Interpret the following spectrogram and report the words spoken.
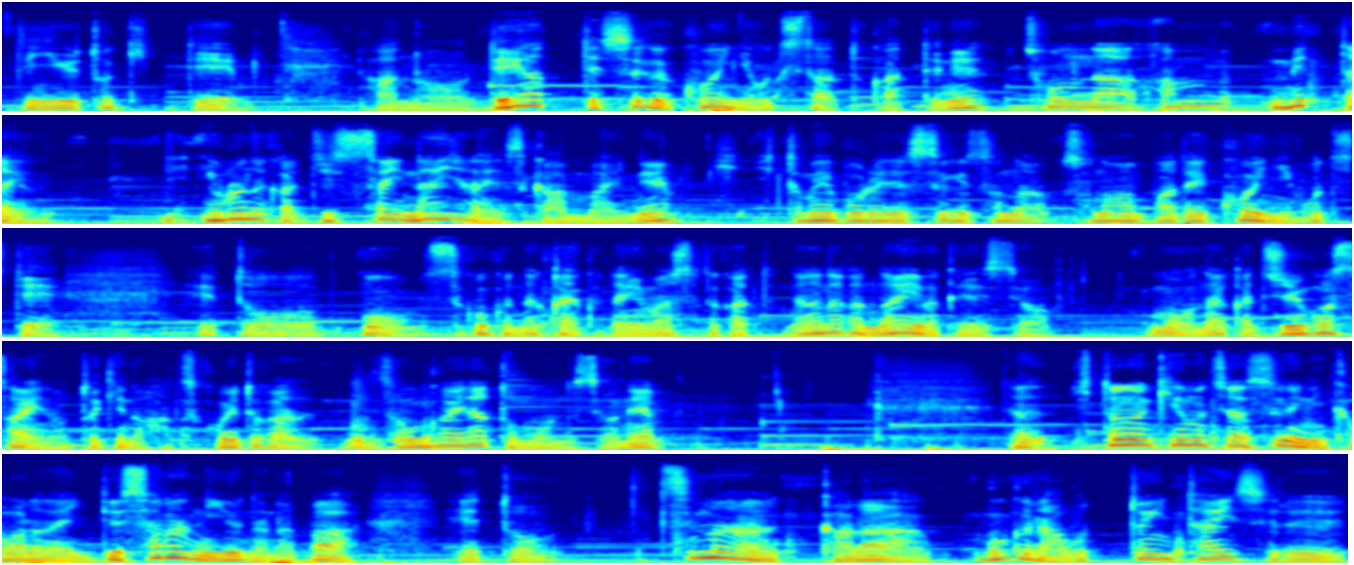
っていう時ってあの出会ってすぐ恋に落ちたとかってねそんなあんまめったに世の中実際ないじゃないですかあんまりね。一目惚れですぐそのその場で恋に落ちて、えっと、もうすごく仲良くなりましたとかってなかなかないわけですよ。もうなんか15歳の時の初恋とか存外だと思うんですよね。人の気持ちはすぐに変わらない。でさらに言うならば、えっと、妻から僕ら夫に対する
